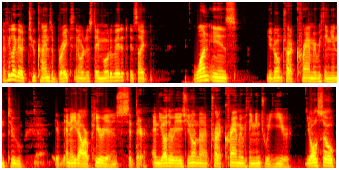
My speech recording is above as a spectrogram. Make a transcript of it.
I feel like there are two kinds of breaks in order to stay motivated. It's like one is you don't try to cram everything into an eight hour period and just sit there, and the other is you don't uh, try to cram everything into a year. You also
